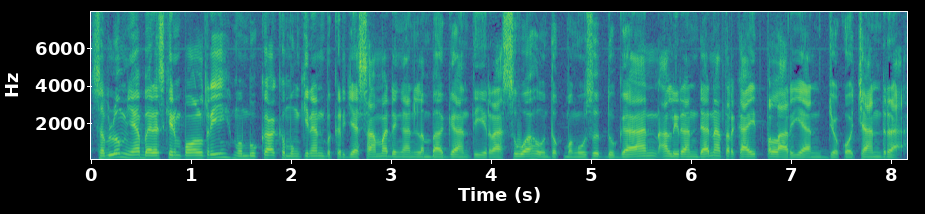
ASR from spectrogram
Sebelumnya, Baris Krim Polri membuka kemungkinan bekerja sama dengan lembaga anti rasuah untuk mengusut dugaan aliran dana terkait pelarian Joko Chandra.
